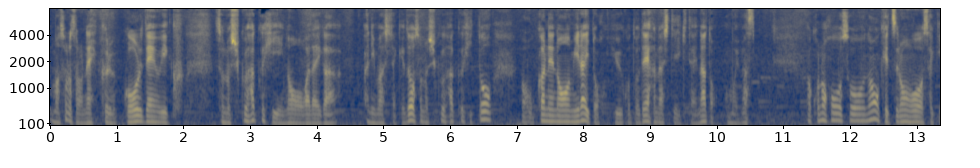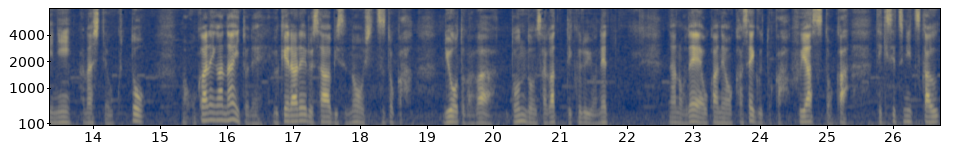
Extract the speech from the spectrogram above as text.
まあ、そろそろね来るゴールデンウィークその宿泊費の話題がありましたけどその宿泊費と、まお金の未来ということで話していきたいなと思います。まあ、この放送の結論を先に話しておくと、まあ、お金がないとね受けられるサービスの質とか量とかがどんどん下がってくるよねなのでお金を稼ぐとか増やすとか適切に使う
